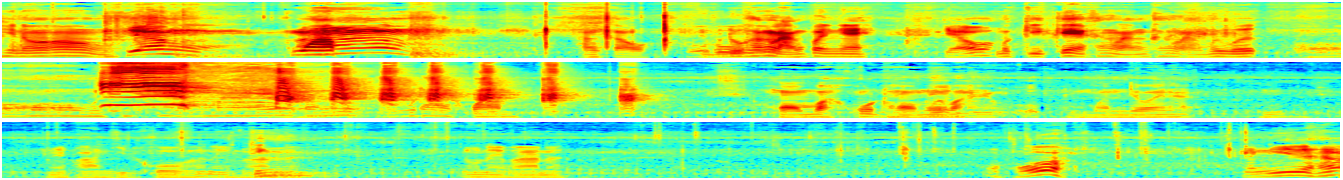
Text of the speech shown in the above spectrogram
พี่น้อง เที่ยงวับน้ทางเก่าเดี๋ยวไปดูข้างหลังเป็นไงำเดี๋ยวเมื่อกี้แก้ข้างหลังข้างหลังไม่เวิร์กโอ้ยข้างหลังมาตอนนี้รู้ได้ความ หอมว่ะโคตรหอมเลยว่ะดูมันย้อยนะฮะในพานกินโคฮะในพาจรินงน่ะต้องในพานนะโอ้โหอย่างนี้เลยฮะ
